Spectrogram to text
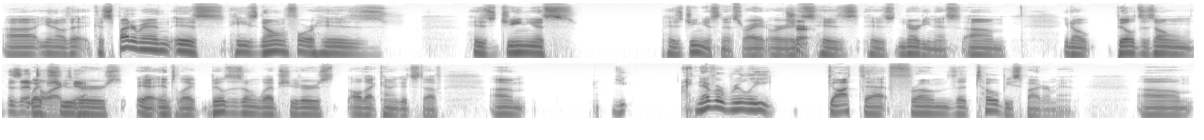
Uh, you know, that because Spider Man is he's known for his his genius, his geniusness, right, or his Sure. his his nerdiness. Um, you know, builds his own His web intellect, yeah. shooters. Yeah. intellect builds his own web shooters, all that kind of good stuff. Um, you, I never really got that from the Tobey Spider Man, um,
